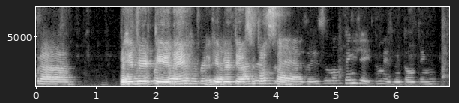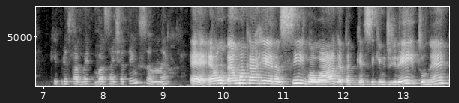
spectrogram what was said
para. Para reverter, é, né? reverter, reverter a às situação. Vezes, é, às vezes não tem jeito mesmo, então tem que prestar bastante atenção, né? É, é, um, é uma carreira assim, igual a Agatha, que quer seguir o direito, né?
